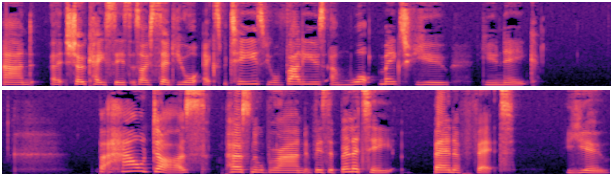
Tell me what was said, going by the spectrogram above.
and it showcases, as I've said, your expertise, your values, and what makes you unique. But how does personal brand visibility benefit you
